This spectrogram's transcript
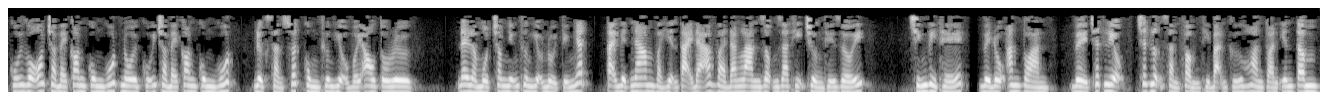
Cũi gỗ cho bé con cung gút nôi cũi cho bé con cung gút, được sản xuất cùng thương hiệu với Autoru. Đây là một trong những thương hiệu nổi tiếng nhất tại Việt Nam và hiện tại đã và đang lan rộng ra thị trường thế giới. Chính vì thế, về độ an toàn, về chất liệu, chất lượng sản phẩm thì bạn cứ hoàn toàn yên tâm.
